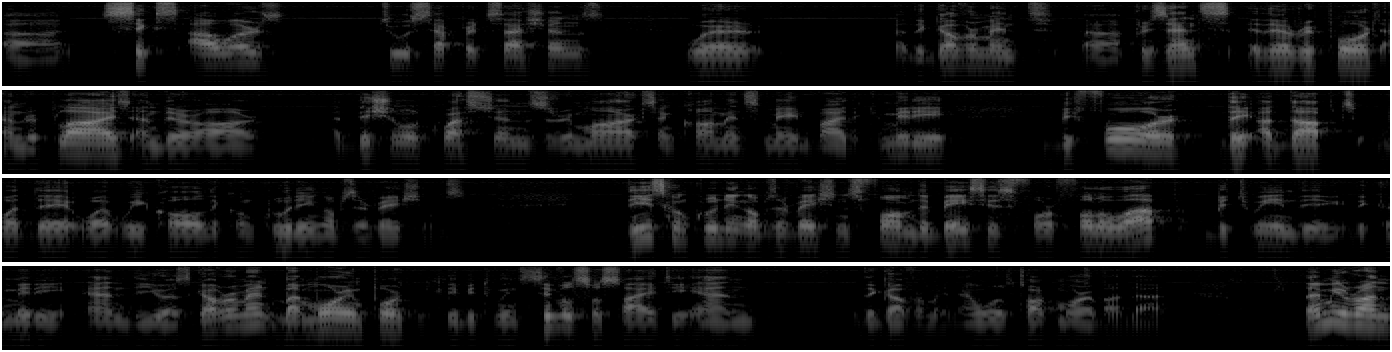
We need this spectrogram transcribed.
uh, six hours, two separate sessions where the government uh, presents their report and replies, and there are additional questions, remarks, and comments made by the committee before they adopt what, they, what we call the concluding observations. These concluding observations form the basis for follow-up between the, the committee and the U.S. government, but more importantly, between civil society and the government, and we'll talk more about that. Let me run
